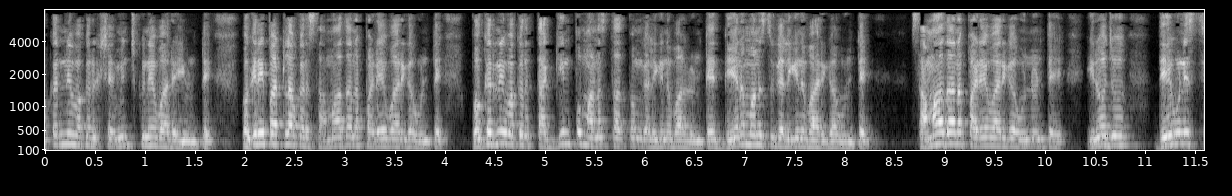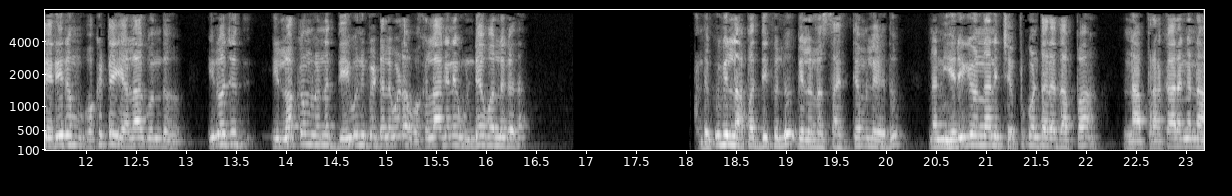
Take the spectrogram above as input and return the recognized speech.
ఒకరిని ఒకరు క్షమించుకునే వారై ఉంటే ఒకరి పట్ల ఒకరు సమాధాన పడేవారిగా ఉంటే ఒకరిని ఒకరు తగ్గింపు మనస్తత్వం కలిగిన వాళ్ళు ఉంటే దీన మనసు కలిగిన వారిగా ఉంటే సమాధాన పడేవారిగా ఉండుంటే ఈరోజు దేవుని శరీరం ఒకటే ఎలాగుందో ఈరోజు ఈ లోకంలో ఉన్న దేవుని బిడ్డలు కూడా ఒకలాగానే ఉండేవాళ్ళు కదా. అందుకు వీళ్ళ అబద్ధికులు వీళ్ళలో సత్యం లేదు. నన్ను ఎరిగి ఉన్నానని చెప్పుకుంటారే తప్ప నా ప్రకారంగా నా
